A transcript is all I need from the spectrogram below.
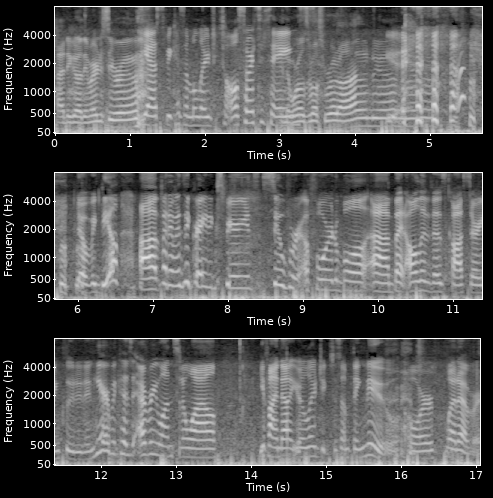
had to go to the emergency room. Yes, because I'm allergic to all sorts of things. In the world's most Rhode Island. Yeah. no big deal. Uh, but it was a great experience, super affordable. Um, but all of those costs are included in here because every once in a while you find out you're allergic to something new or whatever.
